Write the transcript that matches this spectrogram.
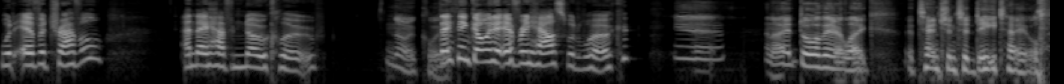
would ever travel and they have no clue No clue. they think going to every house would work yeah. And I adore their like attention to detail.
